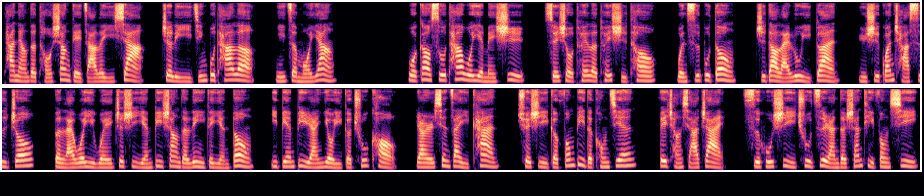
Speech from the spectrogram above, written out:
他娘的头上给砸了一下，这里已经不塌了。你怎么样？”我告诉他我也没事，随手推了推石头，纹丝不动，知道来路已断，于是观察四周。本来我以为这是岩壁上的另一个岩洞。一边必然有一个出口，然而现在一看，却是一个封闭的空间，非常狭窄，似乎是一处自然的山体缝隙。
